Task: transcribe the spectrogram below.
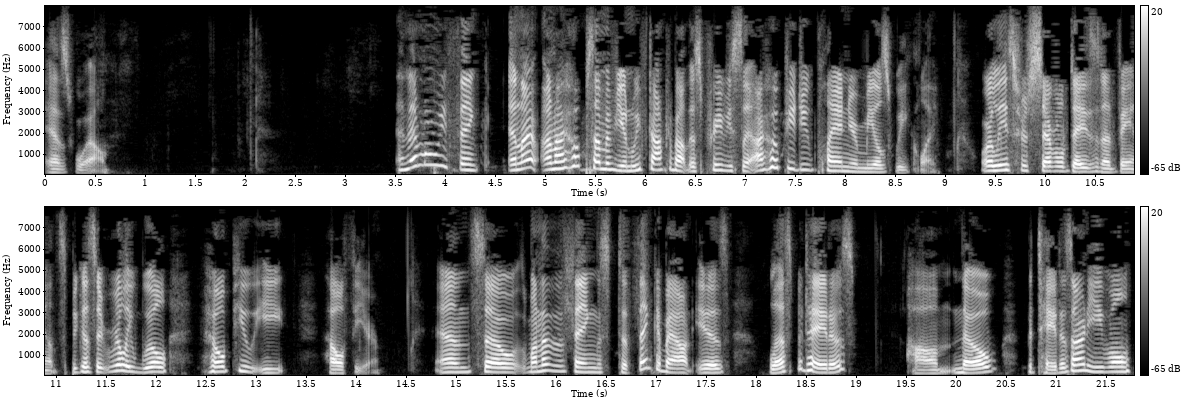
as well. And then when we think, and I and I hope some of you, and we've talked about this previously, I hope you do plan your meals weekly, or at least for several days in advance, because it really will help you eat healthier. And so one of the things to think about is less potatoes. Um, no, potatoes aren't evil,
